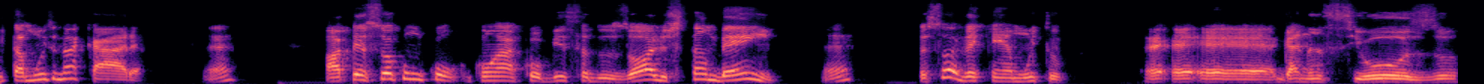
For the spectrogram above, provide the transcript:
está é, muito na cara. Né? A pessoa com, com a cobiça dos olhos também, né? A pessoa vê quem é muito é, é, é, ganancioso,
